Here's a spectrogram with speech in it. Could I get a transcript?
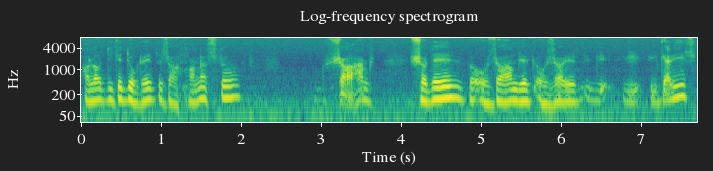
حالا دیگه دوره رضاخان است و شاه هم شده و اوضاع هم یک اوضاع دیگری است.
